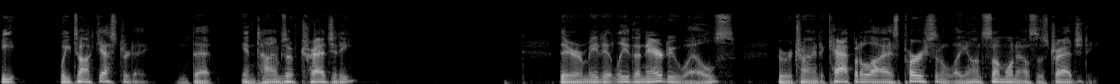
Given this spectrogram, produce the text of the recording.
He, we talked yesterday that in times of tragedy, they're immediately the ne'er do wells who are trying to capitalize personally on someone else's tragedy.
